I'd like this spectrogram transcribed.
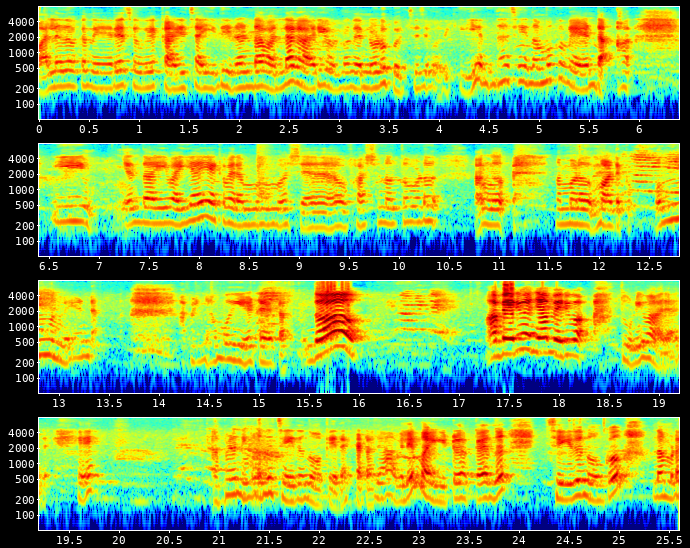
വല്ലതൊക്കെ നേരെ ചൊവ്വയെ കഴിച്ചാൽ ഇത് ഇടണ്ട. വല്ല കാര്യമുണ്ടെന്ന് എന്നോട് കൊച്ചു ചോദിക്കും. ഈ എന്താ ചെയ്യുക നമുക്ക് വേണ്ട. ഈ എന്താ ഈ വയ്യായിയൊക്കെ വരുമ്പം പക്ഷേ ഭക്ഷണത്തോട് അങ്ങ് നമ്മൾ മടുക്കും. ഒന്നും വേണ്ട. അപ്പം ഞാൻ പോയി കേട്ടേട്ടോ കേട്ടോ. എന്തോ? ആ വരുവാ ഞാൻ വരുവാ. തുണി വാരാൻ ഏ? അപ്പോഴും നിങ്ങളൊന്ന് ചെയ്ത് നോക്കിയതേ കേട്ടോ. രാവിലെ വൈകിട്ടും ഒക്കെ ഒന്ന് ചെയ്ത് നോക്കൂ. നമ്മുടെ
